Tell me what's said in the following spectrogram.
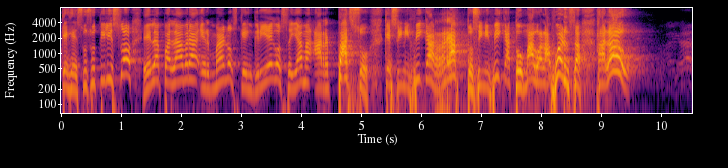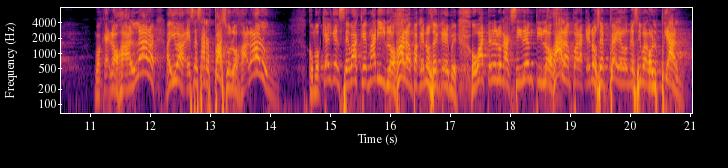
que Jesús utilizó es la palabra, hermanos, que en griego se llama arpazo, que significa rapto, significa tomado a la fuerza, jalado. Porque lo jalaron, ahí va, ese es arpazo, lo jalaron. Como que alguien se va a quemar y lo jalan para que no se queme. O va a tener un accidente y lo jalan para que no se pegue donde se iba a golpear.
